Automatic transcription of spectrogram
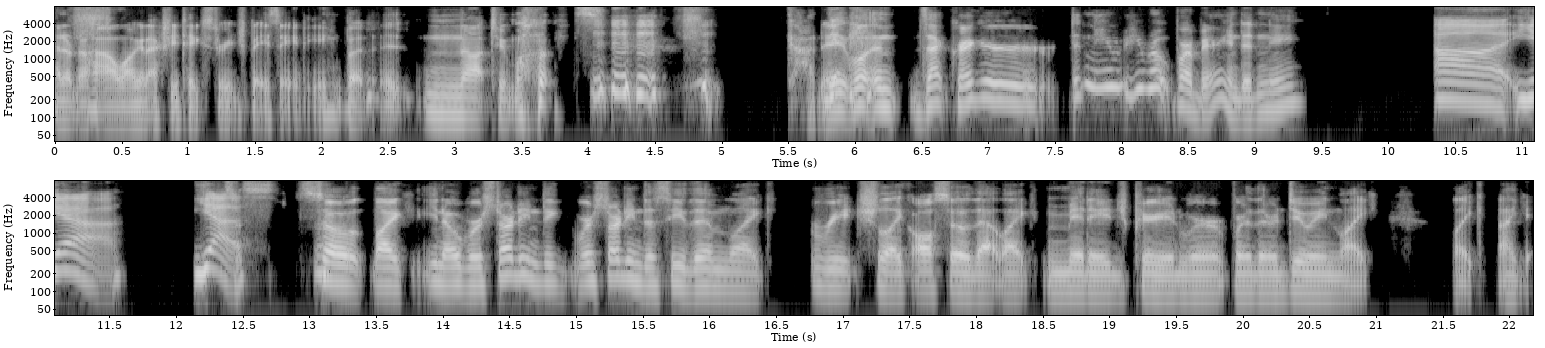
I don't know how long it actually takes to reach base 80, but it, not 2 months. God, it, well, and Zach Cregger didn't he? He wrote Barbarian, didn't he? Uh, yeah, yes. So, so, like, you know, we're starting to we're starting to see them like reach like also that like mid age period where where they're doing like like like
